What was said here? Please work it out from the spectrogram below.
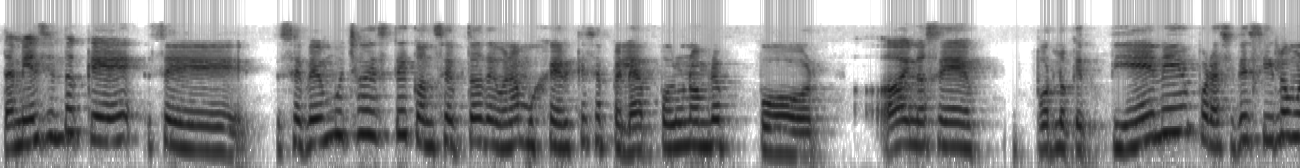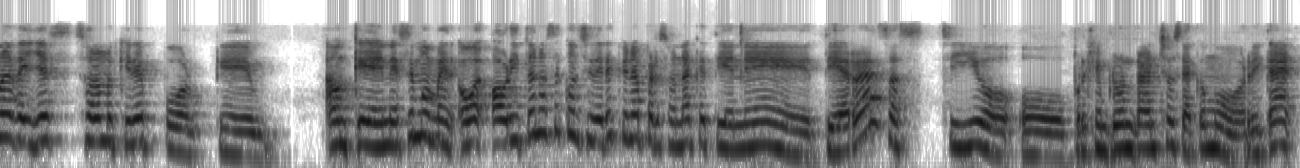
también siento que se, se ve mucho este concepto de una mujer que se pelea por un hombre por, ay, no sé, por lo que tiene, por así decirlo. Una de ellas solo lo quiere porque, aunque en ese momento, ahorita no se considere que una persona que tiene tierras así, o, o por ejemplo un rancho sea como rica,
